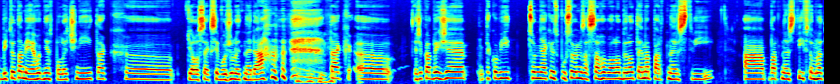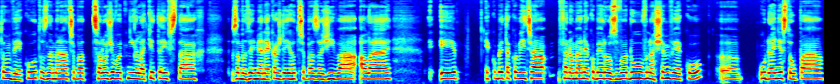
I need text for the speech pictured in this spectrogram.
byť to tam je hodně společný, tak uh, tělo se jaksi vožulit nedá, tak uh, řekla bych, že takový, co mě nějakým způsobem zasahovalo, bylo téma partnerství a partnerství v tomhletom věku, to znamená třeba celoživotní letitý vztah, samozřejmě ne každý ho třeba zažívá, ale i jakoby takový třeba fenomén jakoby rozvodů v našem věku. Uh, údajně stoupá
